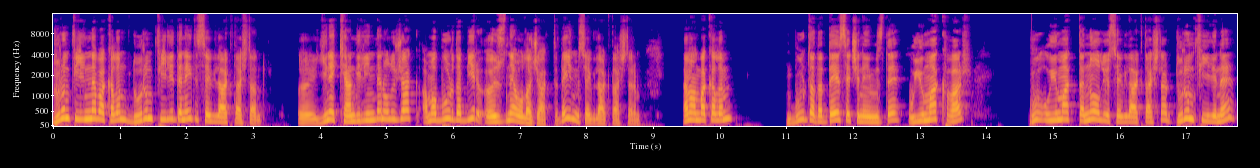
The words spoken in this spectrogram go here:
Durum fiiline bakalım. Durum fiili de neydi sevgili arkadaşlar? Ee, yine kendiliğinden olacak ama burada bir özne olacaktı. Değil mi sevgili arkadaşlarım? Hemen bakalım. Burada da D seçeneğimizde uyumak var. Bu uyumak da ne oluyor sevgili arkadaşlar? Durum fiiline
